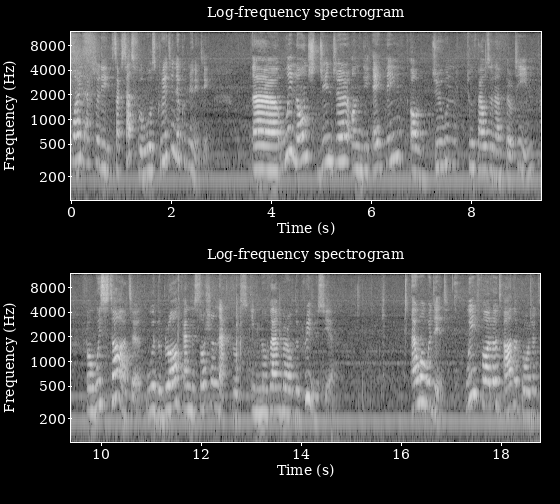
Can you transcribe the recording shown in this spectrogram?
quite actually successful was creating a community. Uh, we launched Ginger on the 18th of June 2013, but we started with the blog and the social networks in November of the previous year. And what we did, we followed other projects,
